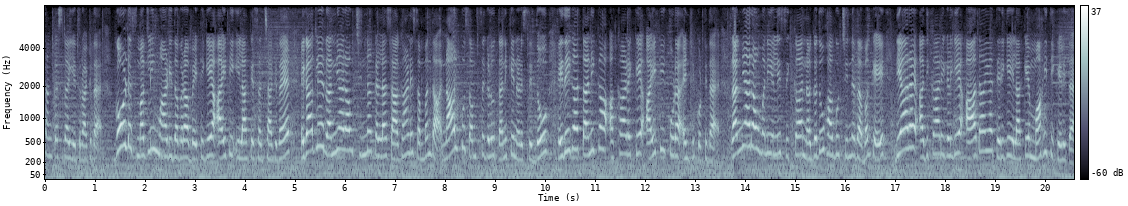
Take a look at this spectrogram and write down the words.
ಸಂಕಷ್ಟ ಎದುರಾಗಿದೆ. ಗೋಲ್ಡ್ ಸ್ಮಗ್ಲಿಂಗ್ ಮಾಡಿದವರ ಭೇಟಿಗೆ ಐಟಿ ಇಲಾಖೆ ಸಜ್ಜಾಗಿದೆ. ಈಗಾಗಲೇ ರನ್ಯಾ ರಾವ್ ಚಿನ್ನ ಕಳ್ಳ ಸಾಗಾಣೆ ಸಂಬಂಧ ನಾಲ್ಕು ಸಂಸ್ಥೆಗಳು ತನಿಖೆ ನಡೆಸಿದ್ದು, ಇದೀಗ ತನಿಖಾ ಅಖಾಡಕ್ಕೆ ಐಟಿ ಕೂಡ ಎಂಟ್ರಿ ಕೊಟ್ಟಿದೆ. ರನ್ಯಾ ರಾವ್ ಮನೆಯಲ್ಲಿ ಸಿಕ್ಕ ನಗದು ಹಾಗೂ ಚಿನ್ನದ ಬಗ್ಗೆ ಡಿಆರ್ಐ ಅಧಿಕಾರಿಗಳಿಗೆ ಆದಾಯ ತೆರಿಗೆ ಇಲಾಖೆ ಮಾಹಿತಿ ಕೇಳಿದೆ.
